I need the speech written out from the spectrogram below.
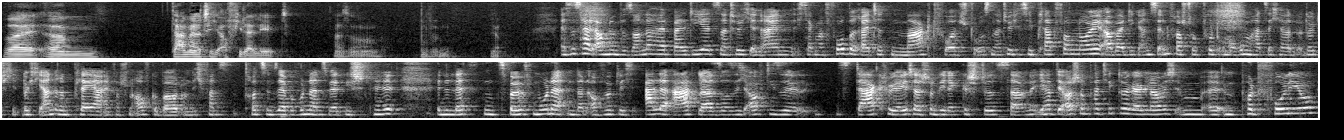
Weil ähm, da haben wir natürlich auch viel erlebt. Also ja. Es ist halt auch eine Besonderheit, weil die jetzt natürlich in einen, ich sag mal, vorbereiteten Markt vorstoßen. Natürlich ist die Plattform neu, aber die ganze Infrastruktur drumherum hat sich ja durch, durch die anderen Player einfach schon aufgebaut. Und ich fand es trotzdem sehr bewundernswert, wie schnell in den letzten zwölf Monaten dann auch wirklich alle Adler so sich auf diese Star-Creator schon direkt gestürzt haben. Ihr habt ja auch schon ein paar TikToker, glaube ich, im, äh, im Portfolio.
